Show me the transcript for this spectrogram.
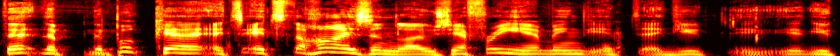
The, the the book uh, it's it's the highs and lows, Geoffrey. I mean, you you you,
